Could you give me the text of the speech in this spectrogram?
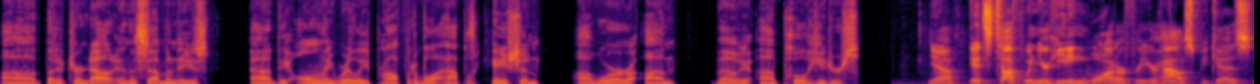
Uh, but it turned out in the 70s, uh, the only really profitable application uh, were um, the uh, pool heaters. Yeah, it's tough when you're heating water for your house because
